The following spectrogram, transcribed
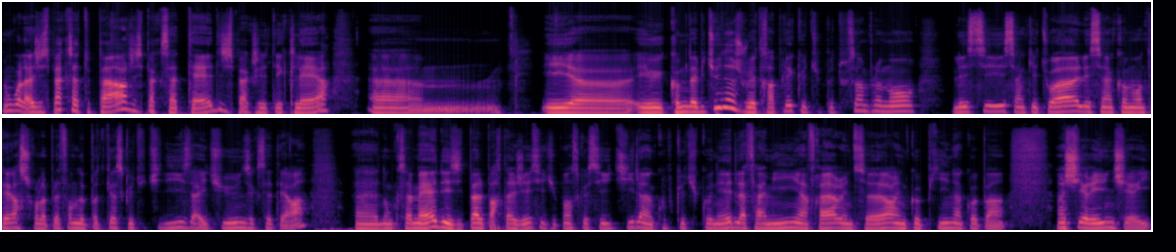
Donc voilà, j'espère que ça te parle, j'espère que ça t'aide, j'espère que j'ai été clair. Euh, et, euh, et, comme d'habitude, hein, je voulais te rappeler que tu peux tout simplement laisser 5 étoiles, laisser un commentaire sur la plateforme de podcast que tu utilises, iTunes, etc. Euh, donc ça m'aide, n'hésite pas à le partager si tu penses que c'est utile à un couple que tu connais, de la famille, un frère, une sœur, une copine, un copain, un chéri, une chérie.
